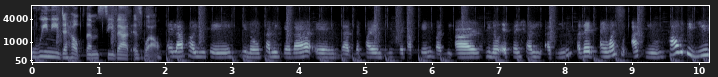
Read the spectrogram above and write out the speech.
we need to help them see that as well. I love how you say, you know, come together and that the is the captain, but we are, you know, essentially a team. But then I want to ask you, how did you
